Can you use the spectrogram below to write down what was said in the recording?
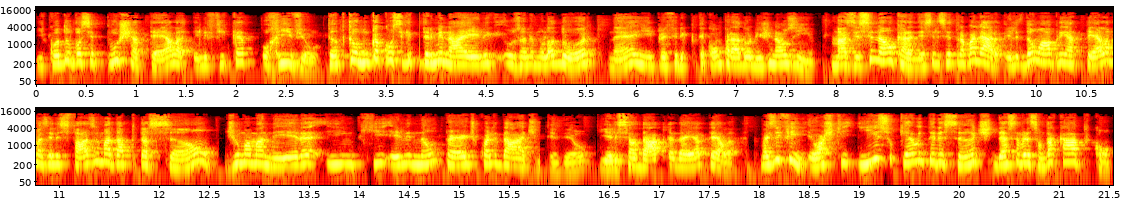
e quando você puxa a tela, ele fica horrível. Tanto que eu nunca consegui terminar ele usando emulador, né? E preferi ter comprado o originalzinho. Mas esse não, cara, nesse eles retrabalharam. Eles não abrem a tela, mas eles fazem uma adaptação de uma maneira em que ele não perde qualidade, entendeu? E ele se adapta daí à tela. Mas enfim, eu acho que isso que é o interessante dessa versão da Capcom.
